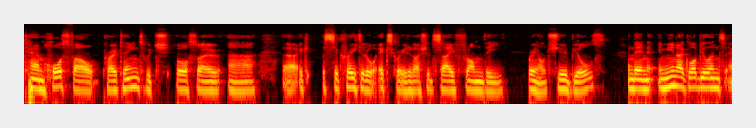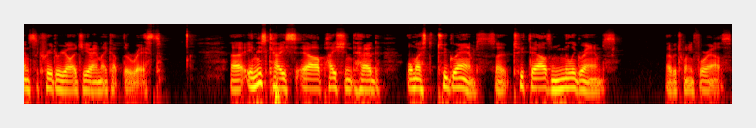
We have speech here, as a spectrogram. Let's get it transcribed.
Tamm-Horsfall proteins, which also are uh, secreted or excreted, I should say, from the renal tubules. And then immunoglobulins and secretory IgA make up the rest. Uh, in this case, our patient had almost two grams, so 2,000 milligrams over 24 hours.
